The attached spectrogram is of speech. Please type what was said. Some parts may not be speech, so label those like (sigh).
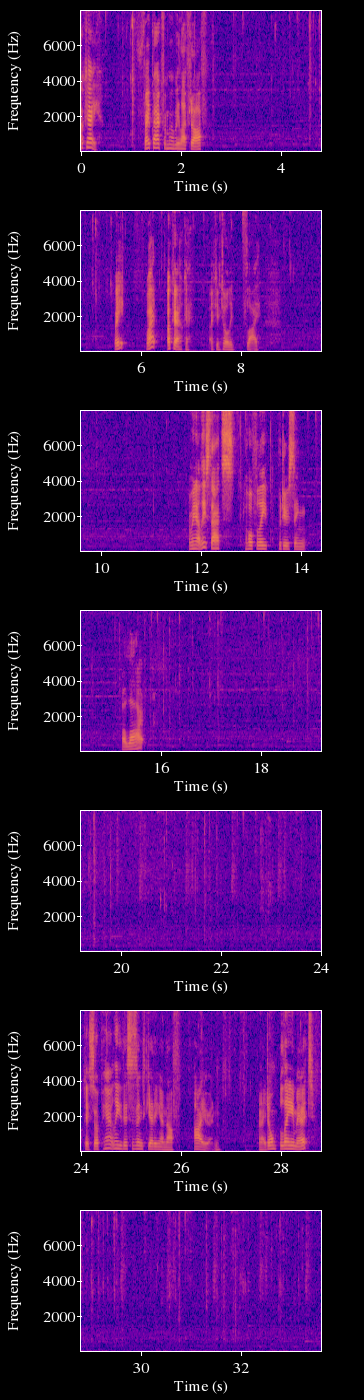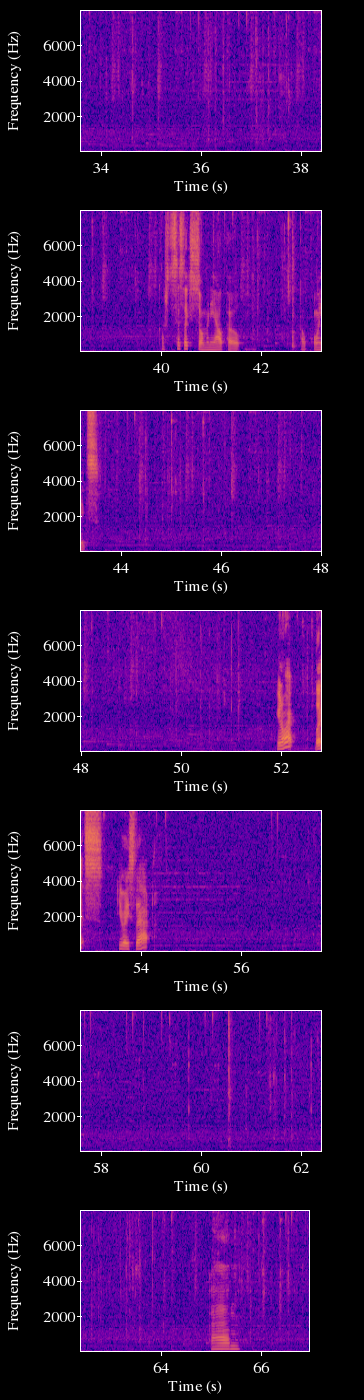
Okay. Right back from where we left off. Wait, what? Okay, okay. I can totally fly. I mean, at least that's hopefully producing a lot. Okay, so apparently this isn't getting enough iron. And I don't blame it. Gosh, this has like so many output out points. You know what? Let's erase that. Um,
